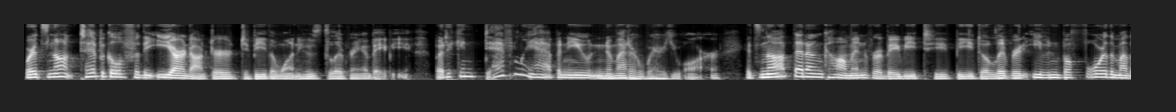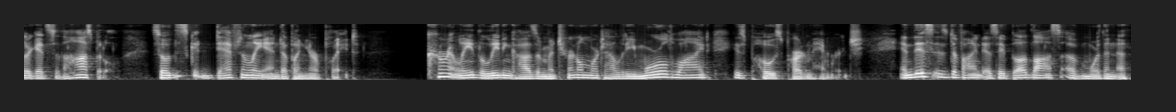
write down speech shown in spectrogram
where it's not typical for the ER doctor to be the one who's delivering a baby, but it can definitely happen to you no matter where you are. It's not that uncommon for a baby to be delivered even before the mother gets to the hospital, so this could definitely end up on your plate. Currently, the leading cause of maternal mortality worldwide is postpartum hemorrhage, and this is defined as a blood loss of more than a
